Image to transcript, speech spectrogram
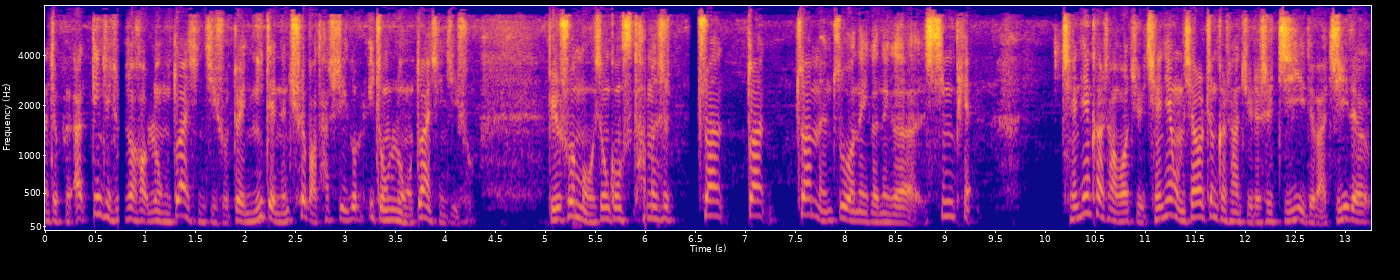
那就可以啊，丁景就做好垄断性技术，对你得能确保它是一个一种垄断性技术。比如说某些公司，他们是专专专门做那个那个芯片。前天课上我举，前天我们销售正课上举的是极翼，对吧？极翼的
